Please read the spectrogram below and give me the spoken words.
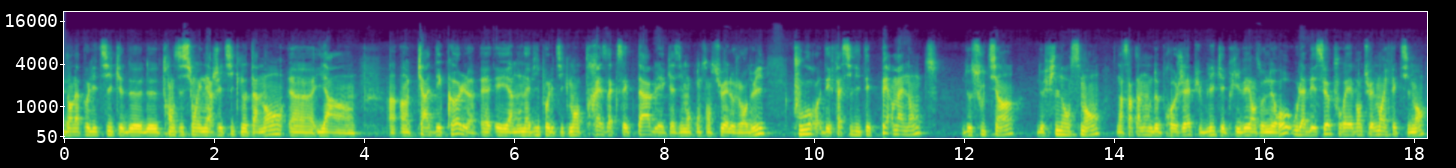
dans la politique de, transition énergétique notamment, euh, il y a un un, cas d'école et à mon avis politiquement très acceptable et quasiment consensuel aujourd'hui pour des facilités permanentes de soutien de financement d'un certain nombre de projets publics et privés en zone euro, où la BCE pourrait éventuellement, effectivement,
